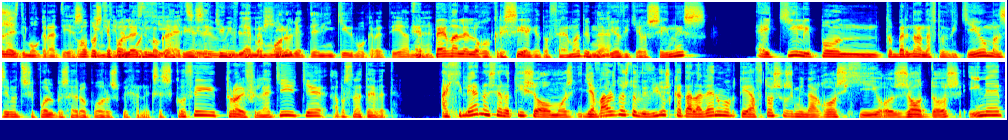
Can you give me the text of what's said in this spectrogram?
πολλές δημοκρατίες. Όπως και πολλές δημοκρατίες εκείνη Μην την λέμε εποχή. μόνο για την ελληνική δημοκρατία. Ναι. Επέβαλε λογοκρισία για το θέμα, το Ναι. Υπουργείο Δικαιοσύνης. Εκεί λοιπόν τον περνάνε αυτό δικείο μαζί με τους υπόλοιπους αεροπόρους που είχαν εξεσηκωθεί, τρώει φυλακή και αποστρατεύεται. Αχιλέα, να σε ρωτήσω όμως, διαβάζοντας το βιβλίο, σου καταλαβαίνουμε ότι αυτός ο Σμιναγός Χ, ο Ζώτος, είναι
